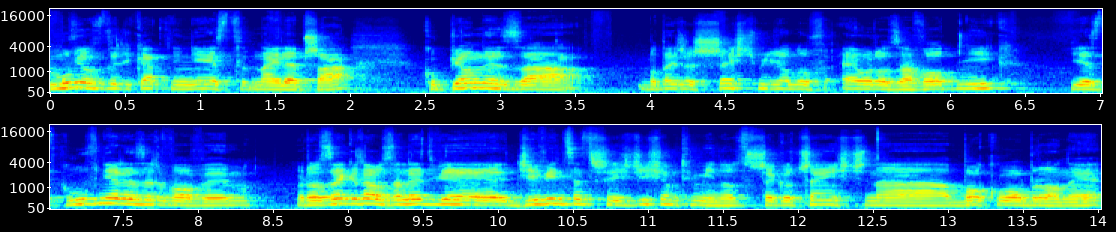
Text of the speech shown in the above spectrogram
mówiąc delikatnie, nie jest najlepsza. Kupiony za bodajże 6 milionów euro zawodnik, jest głównie rezerwowym. Rozegrał zaledwie 960 minut, z czego część na boku obrony.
